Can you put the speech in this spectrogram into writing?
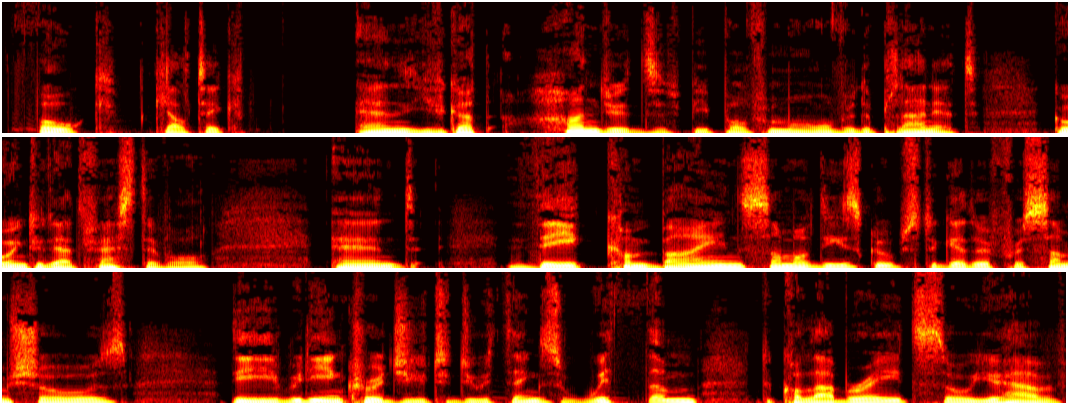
folk, Celtic, and you've got hundreds of people from all over the planet going to that festival. And they combine some of these groups together for some shows. They really encourage you to do things with them, to collaborate. So you have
